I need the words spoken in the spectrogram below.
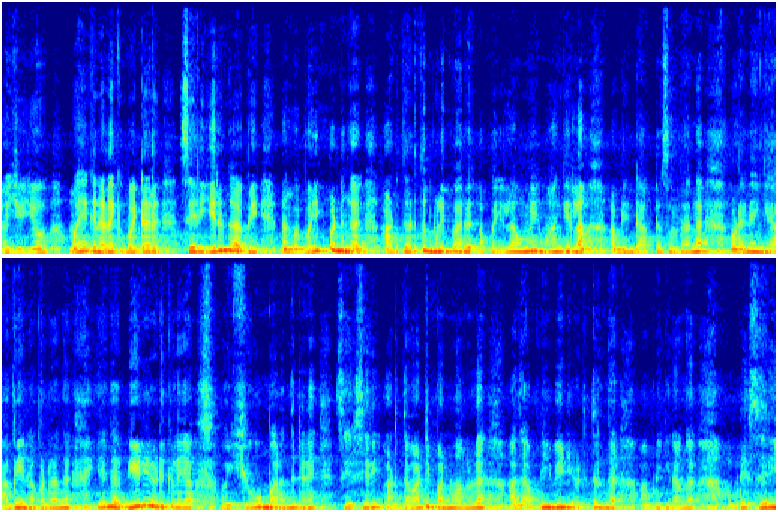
ஐயோ மயக்க நிலைக்கு போயிட்டாரு. சரி இருங்க அபி. நம்ம வெயிட் பண்ணுங்க. அடுத்தடுத்து முழிப்பார். அப்போ எல்லாமே வாங்கிடலாம் அப்படின்னு டாக்டர் சொல்கிறாங்க உடனே இங்கே அபி என்ன பண்ணுறாங்க ஏங்க வீடியோ எடுக்கலையா? ஐயோ மறந்துட்டேனே. சரி சரி அடுத்த வாட்டி பண்ணுவாங்கள்ல அதை அப்படியே வீடியோ எடுத்துருங்க அப்படிங்கிறாங்க. அப்படியே சரி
